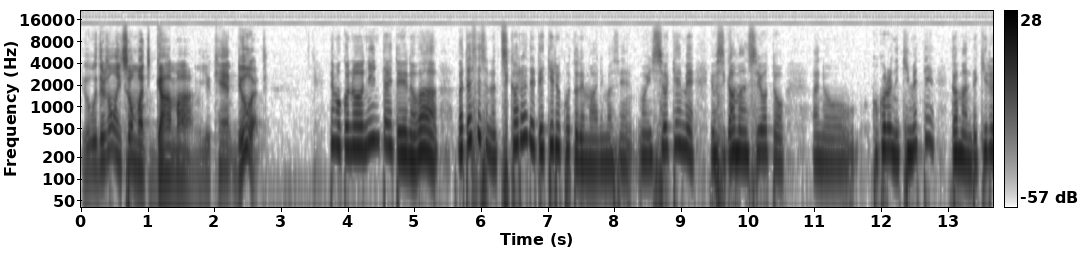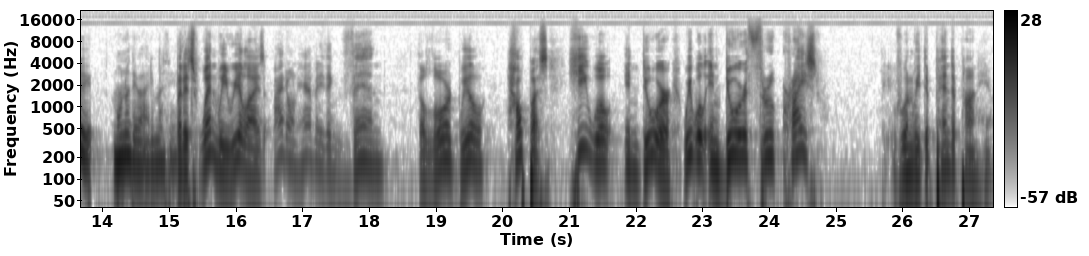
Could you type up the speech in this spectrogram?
で、す。で、もこの忍耐というのは私たちの力でできることでもありません。もう一生懸命よし我慢しようとあの心に決めて我慢できるものではありません。Help us. He will endure. We will endure through Christ when we depend upon Him.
